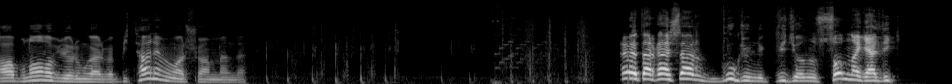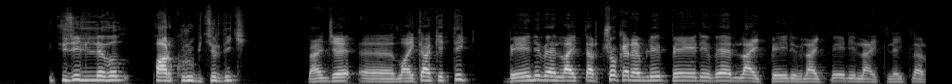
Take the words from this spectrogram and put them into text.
Aa bunu alabiliyorum galiba. Bir tane mi var şu an bende? Evet arkadaşlar bugünlük videonun sonuna geldik. 250 level parkuru bitirdik. Bence e, like hak ettik. Beğeni ve like'lar çok önemli. Beğeni ve like, beğeni ve like, beğeni, like, like'lar.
